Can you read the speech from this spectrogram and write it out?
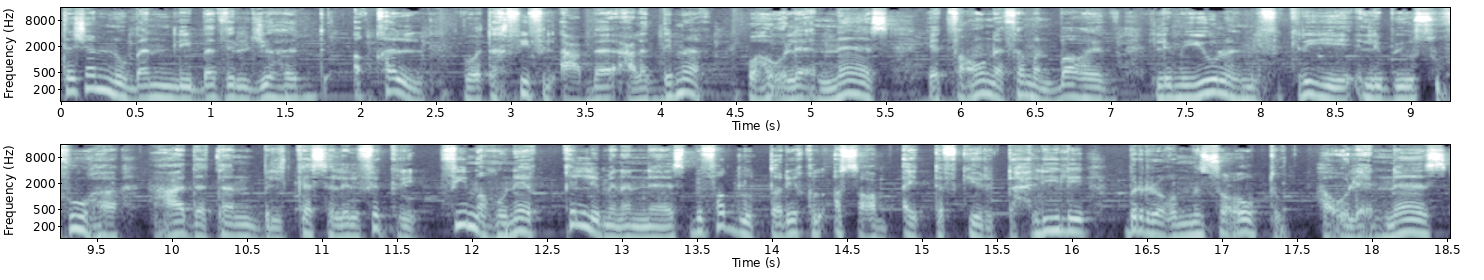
تجنبا لبذل جهد أقل وتخفيف الأعباء على الدماغ. وهؤلاء الناس يدفعون ثمن باهظ لميولهم الفكرية اللي بيوصفوها عادة بالكسل الفكري. فيما هناك قلة من الناس بفضلوا الطريق الأصعب أي التفكير التحليلي بالرغم من صعوبته. هؤلاء الناس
